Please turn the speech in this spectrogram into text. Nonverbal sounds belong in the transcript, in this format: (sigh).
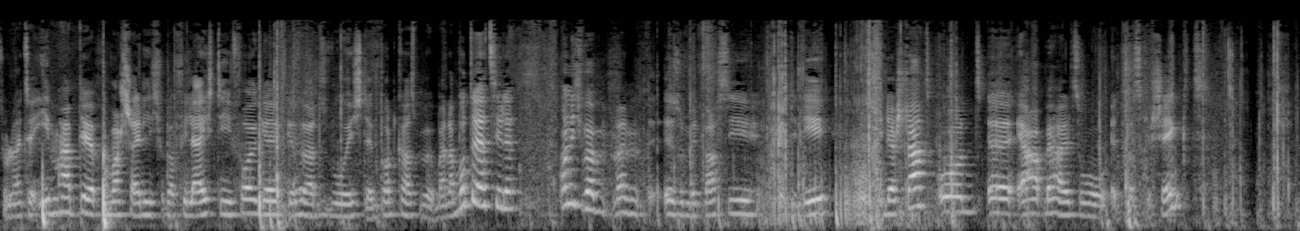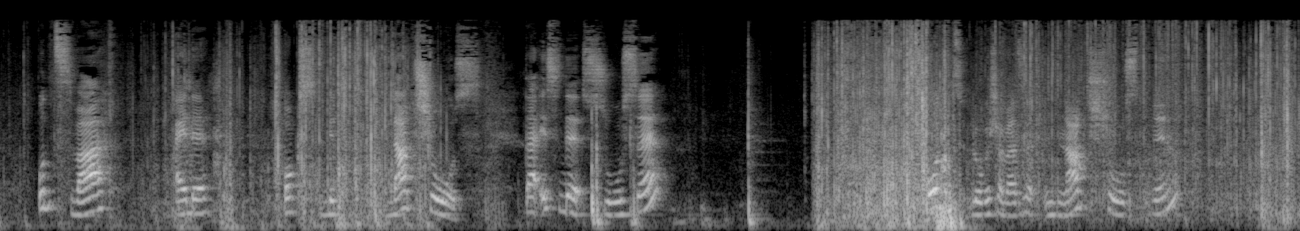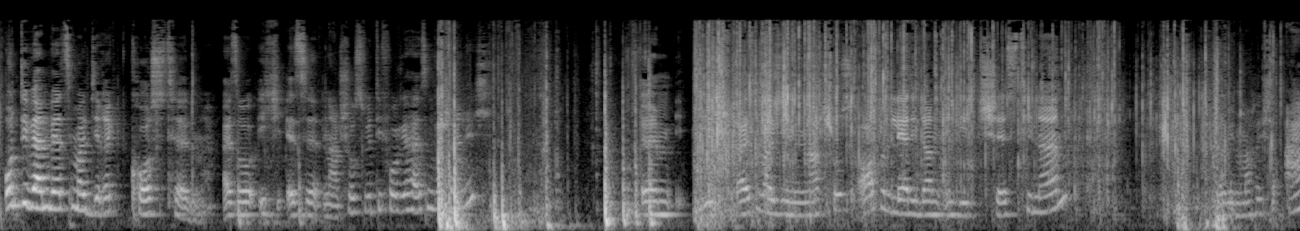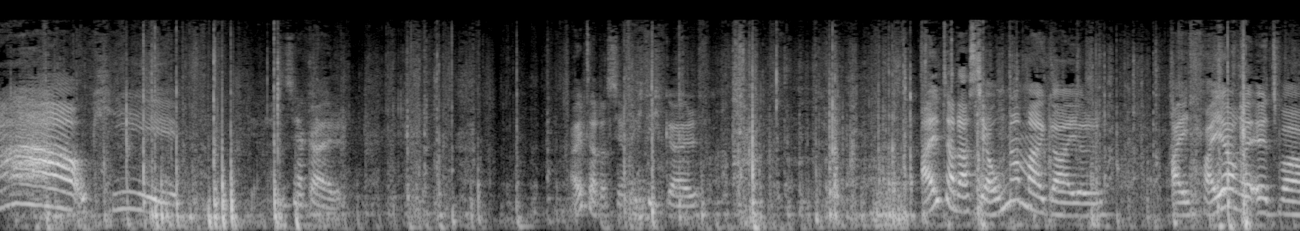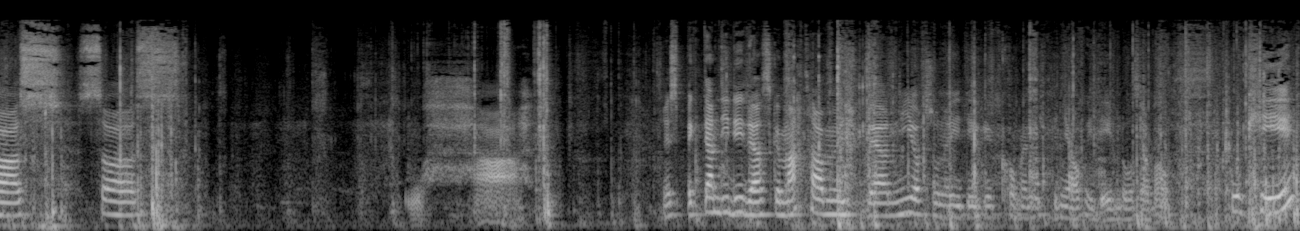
So Leute, eben habt ihr wahrscheinlich oder vielleicht die Folge gehört, wo ich den Podcast mit meiner Mutter erzähle. Und ich war mit meinem, also mit Basti, DD, in der Stadt und äh, er hat mir halt so etwas geschenkt. Und zwar eine Box mit Nachos. Da ist eine Soße. Und logischerweise Nachos drin. Und die werden wir jetzt mal direkt kosten. Also ich esse Nachos, wird die Folge heißen wahrscheinlich. Ähm, ich reiße mal die Nachos auf und leere die dann in die Chest hinein. Oder wie mache ich? Ah, okay. Ja, das ist ja geil. Alter, das ist ja richtig geil. Alter, das ist ja unnormal geil. Ich feiere etwas. Sauce. Oha. Respekt an die, die das gemacht haben. Ich wäre nie auf so eine Idee gekommen. Ich bin ja auch ideenlos, aber okay.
